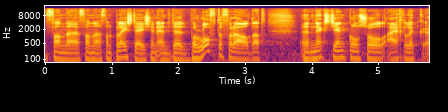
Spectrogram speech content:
van, eh, van, eh, van de PlayStation. En de belofte vooral dat een next-gen console eigenlijk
